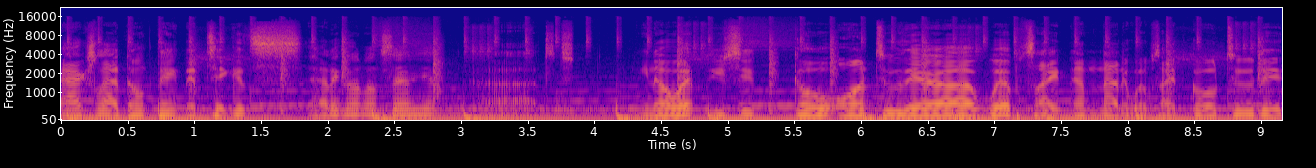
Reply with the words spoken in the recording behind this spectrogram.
actually, I don't think that tickets have they gone on sale yet. Uh, you know what? You should go onto their uh, website. Um, not their website. Go to the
